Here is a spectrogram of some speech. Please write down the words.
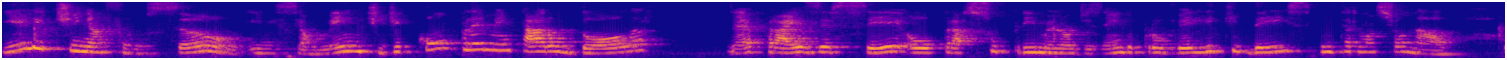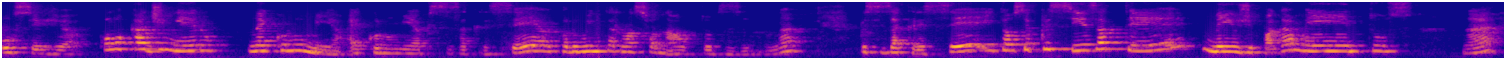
E ele tinha a função, inicialmente, de complementar o dólar né, para exercer ou para suprir, melhor dizendo, prover liquidez internacional ou seja, colocar dinheiro na economia. A economia precisa crescer, a economia internacional, estou dizendo, né? Precisa crescer, então você precisa ter meios de pagamentos, né?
